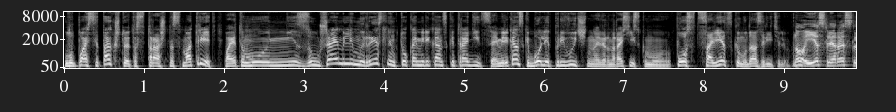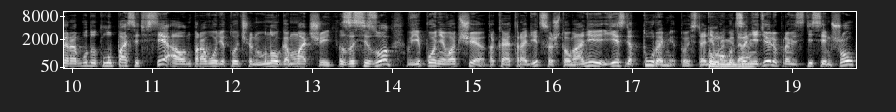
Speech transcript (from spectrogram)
лупасят так, что это страшно смотреть. Поэтому не заужаем ли мы рестлинг только американской традиции? Американской более привычной, наверное, российскому, постсоветскому, да, зрителю. Но если рестлера будут лупасить все, а он проводит очень много матчей за сезон, в Японии вообще такая традиция, что они ездят турами, то есть они турами, могут да. за неделю провести 7 шоу,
